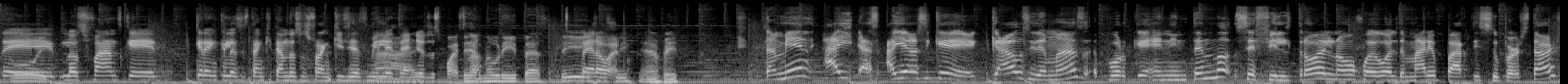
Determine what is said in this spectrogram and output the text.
de los fans que creen que les están quitando sus franquicias miles de años después. ¿no? Sí, Pero bueno. En fin. También hay, hay así que caos y demás, porque en Nintendo se filtró el nuevo juego, el de Mario Party Superstars.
